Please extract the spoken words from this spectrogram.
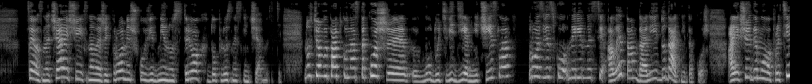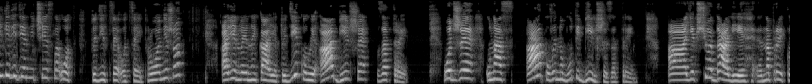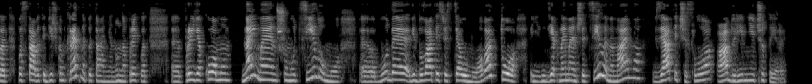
Це означає, що х належить проміжку від мінус 3 до плюс нескінченності. Ну, В цьому випадку у нас також е, будуть від'ємні числа розв'язку нерівності, але там далі і додатні також. А якщо йде мова про тільки від'ємні числа, от тоді це оцей проміжок, а він виникає тоді, коли А більше за 3. Отже, у нас А повинно бути більше за 3. А якщо далі, е, наприклад, поставити більш конкретне питання, ну, наприклад, е, при якому найменшому цілому е, буде відбуватись ось ця умова, то як найменше ціле ми маємо взяти число А дорівнює 4.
